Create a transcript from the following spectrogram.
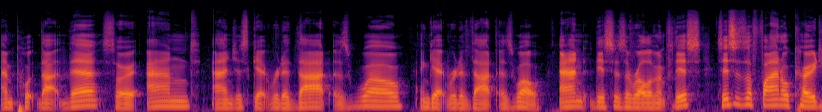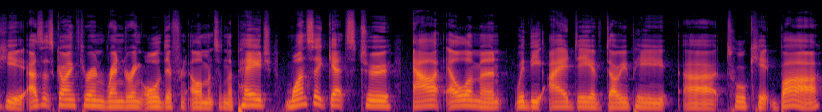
and put that there. So and, and just get rid of that as well and get rid of that as well. And this is irrelevant for this. So this is the final code here. As it's going through and rendering all the different elements on the page, once it gets to our element with the ID of WP uh, toolkit bar,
